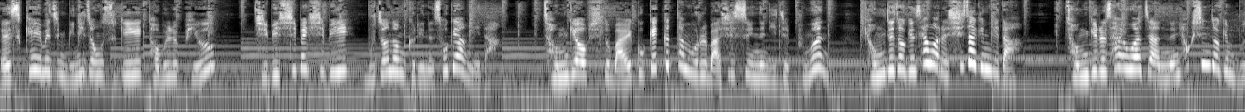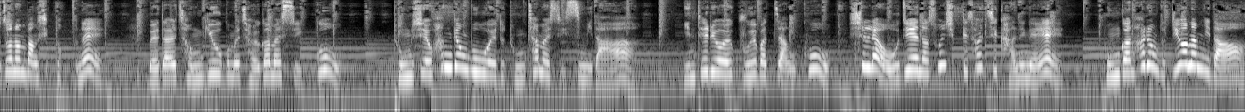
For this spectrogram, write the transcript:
SK 매진 미니 정수기 WPU GB1112 무전원 그린을 소개합니다. 전기 없이도 맑고 깨끗한 물을 마실 수 있는 이 제품은 경제적인 생활의 시작입니다. 전기를 사용하지 않는 혁신적인 무전원 방식 덕분에 매달 전기요금을 절감할 수 있고 동시에 환경 보호에도 동참할 수 있습니다. 인테리어에 구애받지 않고 실내 어디에나 손쉽게 설치 가능해 공간 활용도 뛰어납니다.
